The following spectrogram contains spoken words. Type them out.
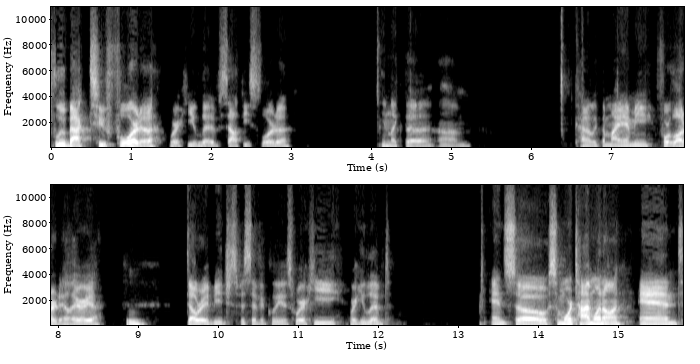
flew back to florida where he lives southeast florida in like the um, kind of like the Miami Fort Lauderdale area. Mm. Delray Beach specifically is where he where he lived. And so some more time went on and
